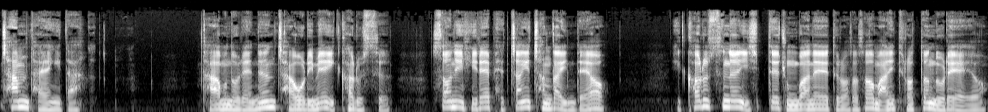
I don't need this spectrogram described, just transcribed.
참 다행이다. 다음 노래는 자우림의 이카루스, 써니힐의 배짱이 창가인데요. 이카루스는 20대 중반에 들어서서 많이 들었던 노래예요.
